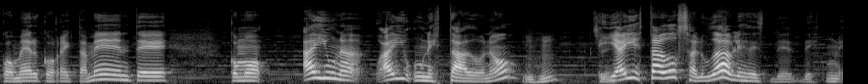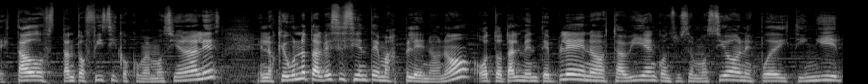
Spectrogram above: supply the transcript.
comer correctamente. Como hay, una, hay un estado, ¿no? Ujú, Y hay estados saludables, de, un- estados tanto físicos como emocionales, en los que uno tal vez se siente más pleno, ¿no? O totalmente pleno, está bien con sus emociones, puede distinguir.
